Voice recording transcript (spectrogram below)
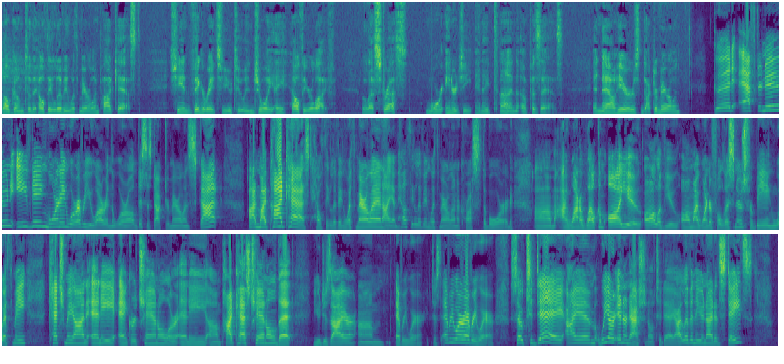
Welcome to the Healthy Living with Marilyn podcast. She invigorates you to enjoy a healthier life, less stress, more energy, and a ton of pizzazz. And now here's Dr. Marilyn. Good afternoon, evening, morning, wherever you are in the world. This is Dr. Marilyn Scott. On my podcast, Healthy Living with Marilyn, I am Healthy Living with Marilyn across the board. Um, I want to welcome all you, all of you, all my wonderful listeners for being with me. Catch me on any anchor channel or any um, podcast channel that you desire um, everywhere just everywhere everywhere so today i am we are international today i live in the united states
